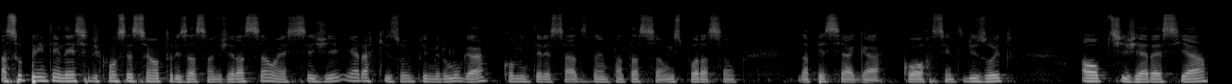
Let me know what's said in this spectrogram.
a Superintendência de Concessão e Autorização de Geração, SCG, hierarquizou em primeiro lugar, como interessados na implantação e exploração da PCH COR 118, a Optigera SA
